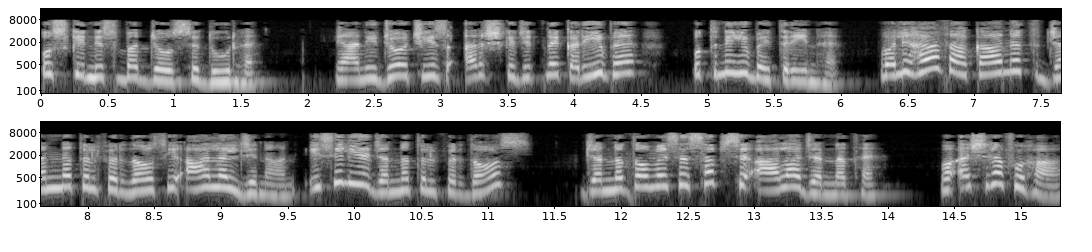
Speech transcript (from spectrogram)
اس کی نسبت جو اس سے دور ہے۔ یعنی جو چیز عرش کے جتنے قریب ہے، اتنی ہی بہترین ہے۔ ولحاظ اکانت جنت الفردوسی اعلی الجنان۔ اسی لیے جنت الفردوس جنتوں میں سے سب سے اعلی جنت ہے۔ وہ اشرف ہا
